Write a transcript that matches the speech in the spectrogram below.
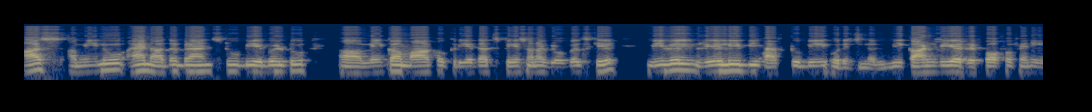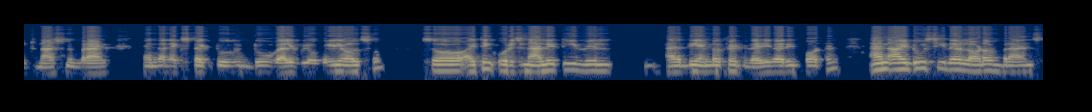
us, Aminu and other brands to be able to uh, make a mark or create that space on a global scale, we will really be have to be original. We can't be a rip-off of any international brand and then expect to do well globally also. So I think originality will at the end of it very, very important. And I do see there are a lot of brands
